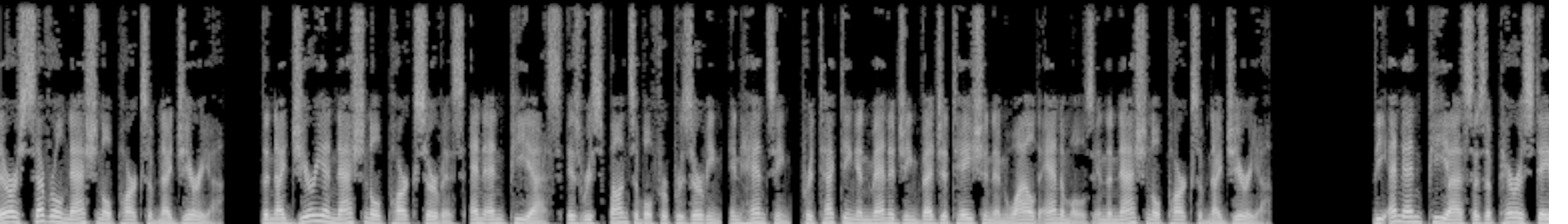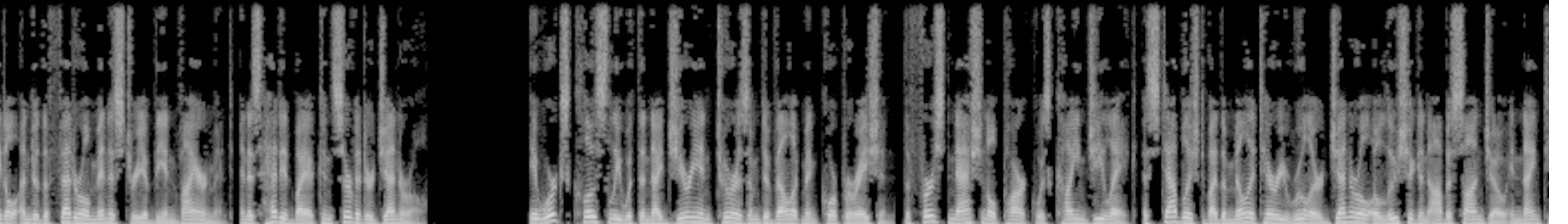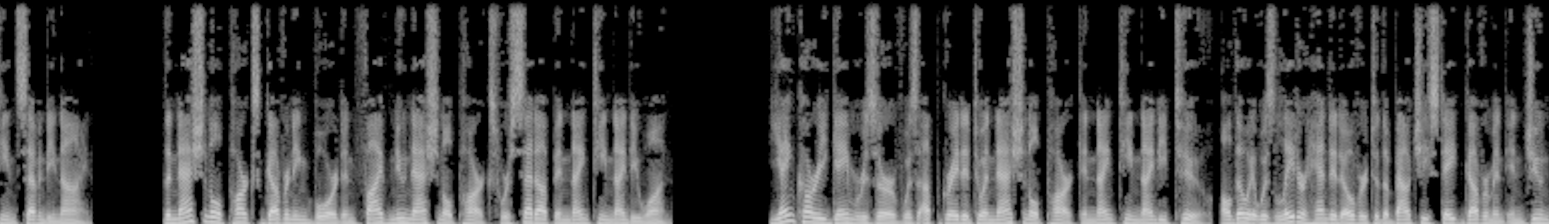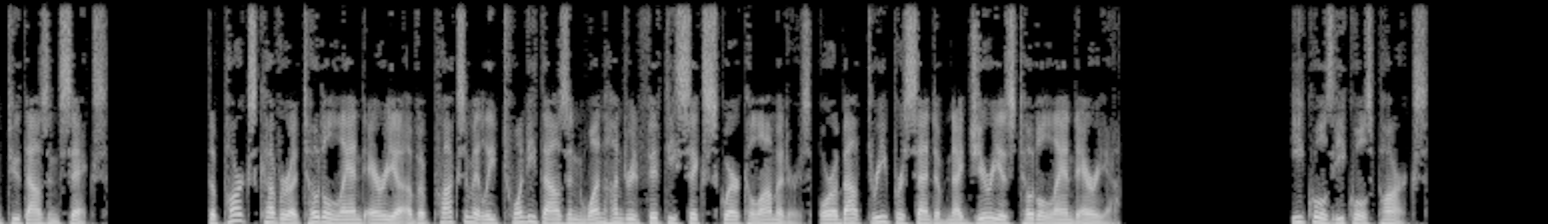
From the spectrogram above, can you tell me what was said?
There are several national parks of Nigeria. The Nigeria National Park Service is responsible for preserving, enhancing, protecting and managing vegetation and wild animals in the national parks of Nigeria. The NNPS is a parastatal under the Federal Ministry of the Environment, and is headed by a Conservator General. It works closely with the Nigerian Tourism Development Corporation. The first national park was Kainji Lake, established by the military ruler General Olusegun Obasanjo in 1979. The National Parks Governing Board and five new national parks were set up in 1991. Yankari Game Reserve was upgraded to a national park in 1992, although it was later handed over to the Bauchi state government in June 2006. The parks cover a total land area of approximately 20,156 square kilometers, or about 3% of Nigeria's total land area. Parks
